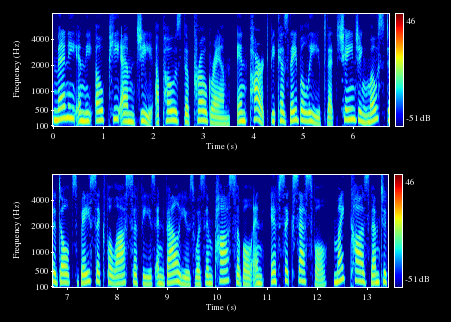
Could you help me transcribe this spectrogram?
Many in the OPMG opposed the program, in part because they believed that changing most adults' basic philosophies and values was impossible and, if successful, might cause them to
